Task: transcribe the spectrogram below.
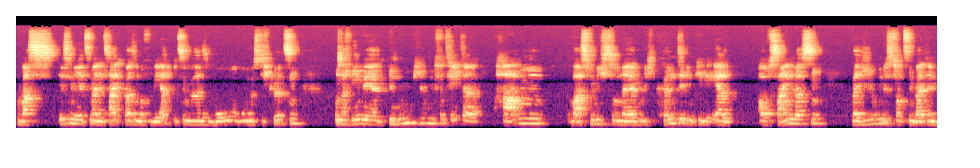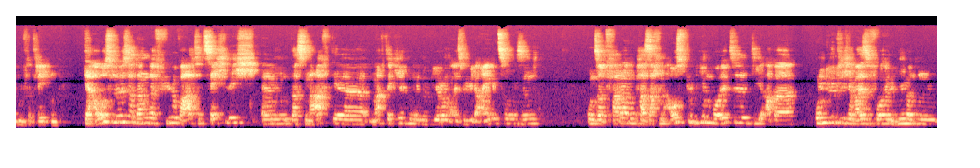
was ist mir jetzt meine Zeit quasi noch wert, beziehungsweise wo, wo müsste ich kürzen. Und nachdem wir genug Jugendvertreter haben, war es für mich so, naja, ich könnte den PGR auch sein lassen, weil die Jugend ist trotzdem weiterhin gut vertreten. Der Auslöser dann dafür war tatsächlich, ähm, dass nach der, nach der Kirchenrenovierung, als wir wieder eingezogen sind, unser Pfarrer ein paar Sachen ausprobieren wollte, die aber unglücklicherweise vorher mit niemandem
